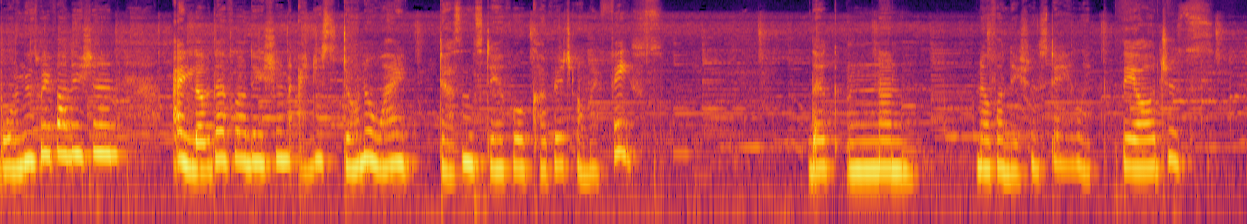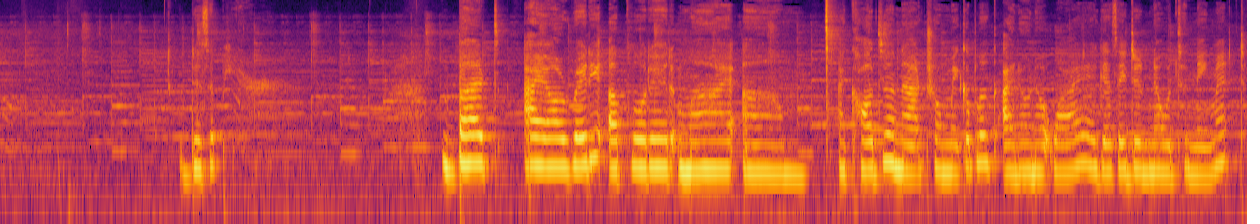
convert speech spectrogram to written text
Born This Way foundation. I love that foundation. I just don't know why it doesn't stay full coverage on my face. Like none, no foundation stay. Like they all just disappear. But I already uploaded my um I called it a natural makeup look. I don't know why. I guess I didn't know what to name it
